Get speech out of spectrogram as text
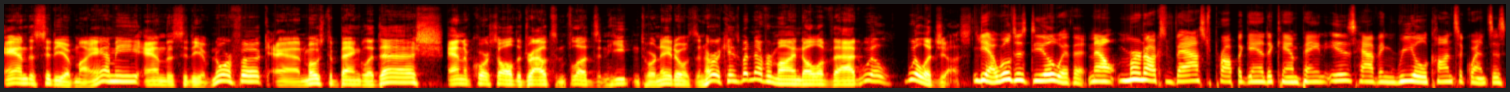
And the city of Miami, and the city of Norfolk, and most of Bangladesh, and of course all the droughts and floods and heat and tornadoes and hurricanes. But never mind all of that. We'll we'll adjust. Yeah, we'll just deal with it. Now, Murdoch's vast propaganda campaign is having real consequences.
